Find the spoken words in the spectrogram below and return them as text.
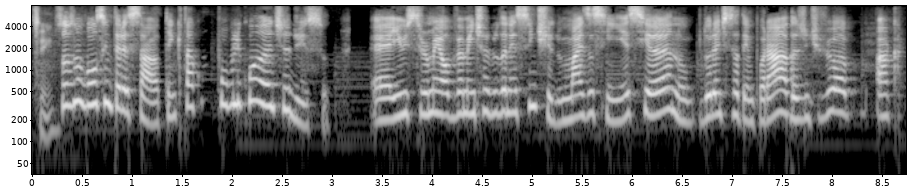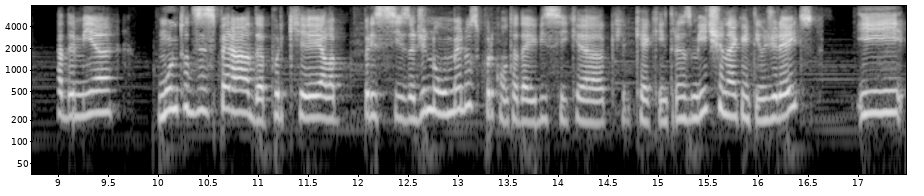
sim. As pessoas não vão se interessar, tem que estar com o público antes disso. É, e o streaming, obviamente, ajuda nesse sentido. Mas, assim, esse ano, durante essa temporada, a gente viu a, a academia muito desesperada, porque ela precisa de números por conta da ABC, que é, que, que é quem transmite, né? Quem tem os direitos. E,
